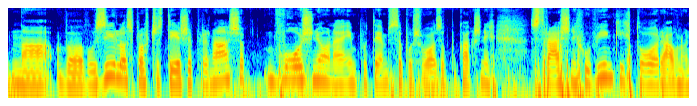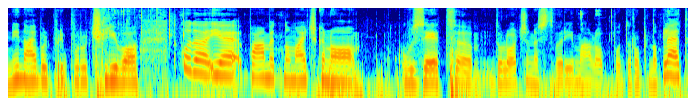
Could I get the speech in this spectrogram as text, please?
na, v vozilo, sploh če teže prenaša vožnjo ne, in potem se boš vozil po kakšnih strašnih uvinkih, to ravno ni najbolj priporočljivo. Tako da je pametno majčkano vzeti um, določene stvari malo podrobno gled,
